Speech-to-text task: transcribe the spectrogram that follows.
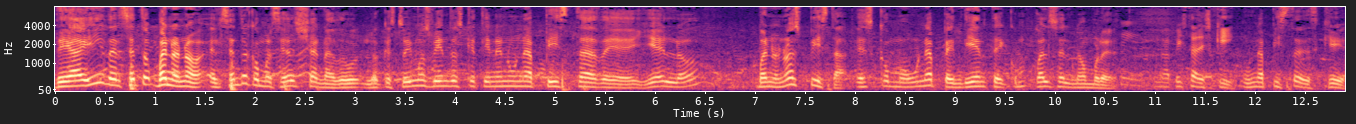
De ahí del centro, bueno, no, el centro comercial Xanadu, lo que estuvimos viendo es que tienen una pista de hielo. Bueno, no es pista, es como una pendiente. ¿Cuál es el nombre? Sí. Una pista de esquí. Una pista de esquí.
